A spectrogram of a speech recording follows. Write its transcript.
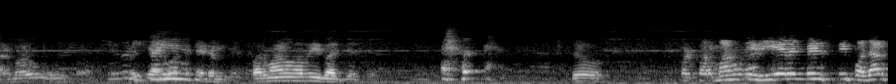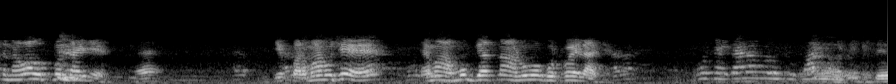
પરમાણુ. પરમાણુ અવિભાજ્ય છે. જો પણ પરમાણુની રીએરેન્જમેન્ટથી પદાર્થ નવા ઉત્પન્ન થાય છે. જે પરમાણુ છે એમાં અમુક જાતના અણુઓ ગોઠવાયેલા છે. છે.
